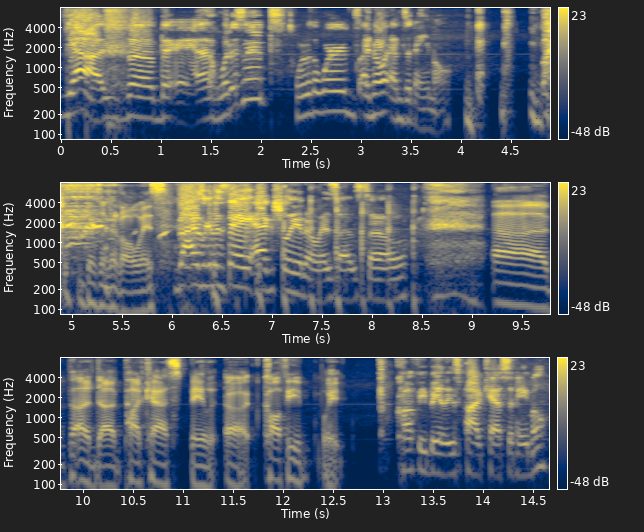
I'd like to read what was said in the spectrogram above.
yeah. The the uh, what is it? What are the words? I know it ends in anal. Doesn't it always? I was gonna say actually it always does. So Uh, uh, uh, podcast Bailey, uh, coffee. Wait, Coffee Bailey's podcast and anal.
